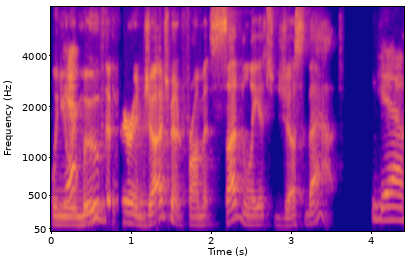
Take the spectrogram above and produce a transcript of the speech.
When you yeah. remove the fear and judgment from it, suddenly it's just that. Yeah.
